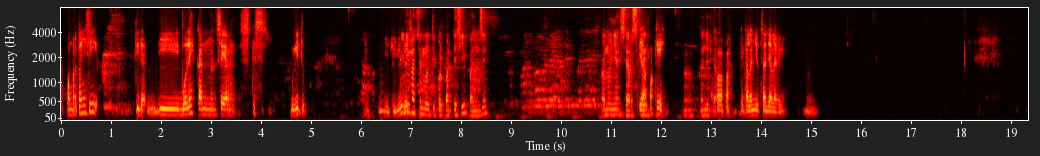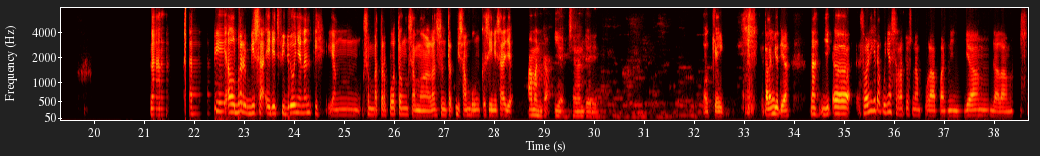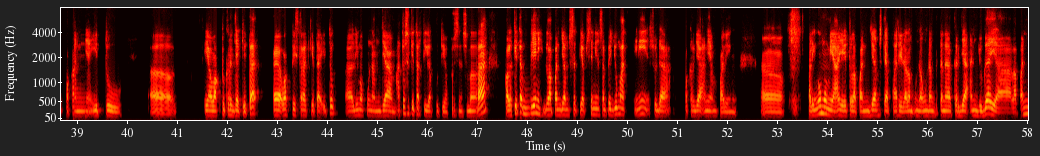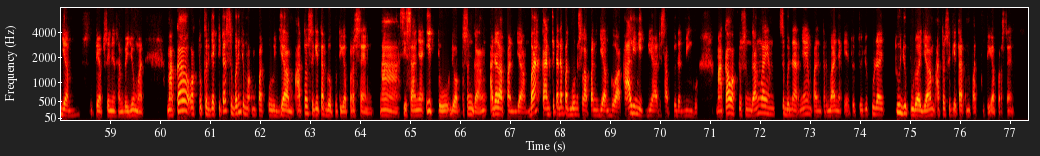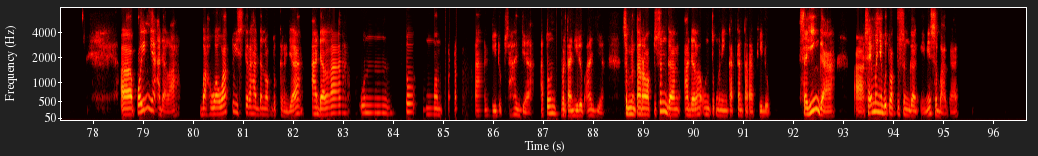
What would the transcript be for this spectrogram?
pembertanya sih tidak dibolehkan men-share begitu. Lucu juga Ini sih. masih multiple partisipan sih. Anunya share ya, screen. Ya, oke. Okay. lanjut Apa apa, kita lanjut saja lagi. Hmm. Nah, tapi Albert bisa edit videonya nanti yang sempat terpotong sama langsung ter disambung ke sini saja. Aman kak, iya saya nanti edit. Oke, kita lanjut ya. Nah, uh, sebenarnya kita punya 168 jam dalam sepekannya itu. Uh, ya waktu kerja kita eh, waktu istirahat kita itu eh, 56 jam atau sekitar 33 persen. Sementara kalau kita begini 8 jam setiap Senin sampai Jumat, ini sudah pekerjaan yang paling uh, paling umum ya, yaitu 8 jam setiap hari dalam Undang-Undang Ketenagakerjaan juga ya 8 jam setiap Senin sampai Jumat maka waktu kerja kita sebenarnya cuma 40 jam atau sekitar 23 persen. Nah, sisanya itu di waktu senggang ada 8 jam. Bahkan kita dapat bonus 8 jam dua kali nih di hari Sabtu dan Minggu. Maka waktu senggang lah yang sebenarnya yang paling terbanyak yaitu 70, 72 jam atau sekitar 43 persen. Uh, poinnya adalah bahwa waktu istirahat dan waktu kerja adalah untuk memper bertahan hidup saja atau untuk bertahan hidup aja. Sementara waktu senggang adalah untuk meningkatkan taraf hidup. Sehingga saya menyebut waktu senggang ini sebagai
